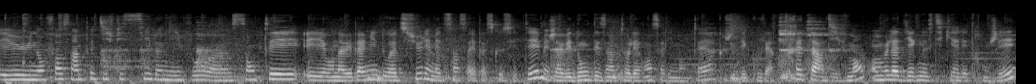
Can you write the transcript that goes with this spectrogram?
J'ai eu une enfance un peu difficile au niveau euh, santé et on n'avait pas mis le doigt dessus, les médecins ne savaient pas ce que c'était, mais j'avais donc des intolérances alimentaires que j'ai découvertes très tardivement. On me l'a diagnostiqué à l'étranger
